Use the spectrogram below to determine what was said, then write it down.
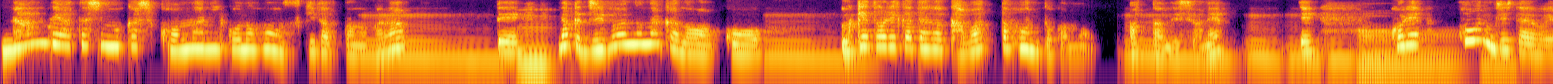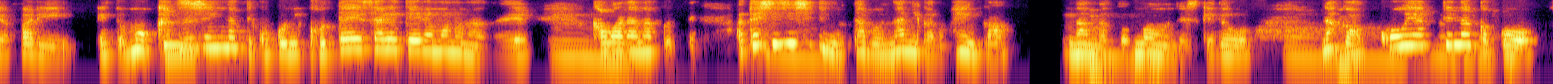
なんで私昔こんなにこの本好きだったのかな、うん。でうん。なんか自分の中のこう、うん。受け取り方が変わった本とかもあったんですよね。。でこれ本自体はやっぱり、えっと、もう活字になってここに固定されているものなので変変わらなくって。私自身の多分何かの変化なんだと思うんですけど、なんかこうやってなんかこう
